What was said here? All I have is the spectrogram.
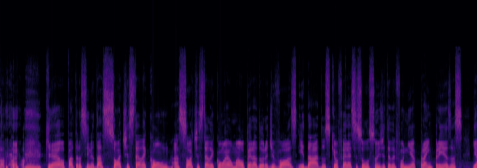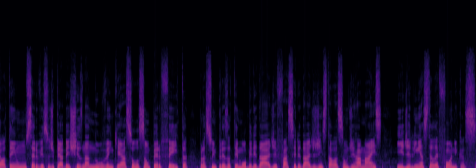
que é o patrocínio da Sotes Telecom. A Sotes Telecom é uma operadora de voz e dados que oferece soluções de telefonia para empresas e ela tem um serviço serviço de PABX na nuvem, que é a solução perfeita para sua empresa ter mobilidade, facilidade de instalação de ramais e de linhas telefônicas.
